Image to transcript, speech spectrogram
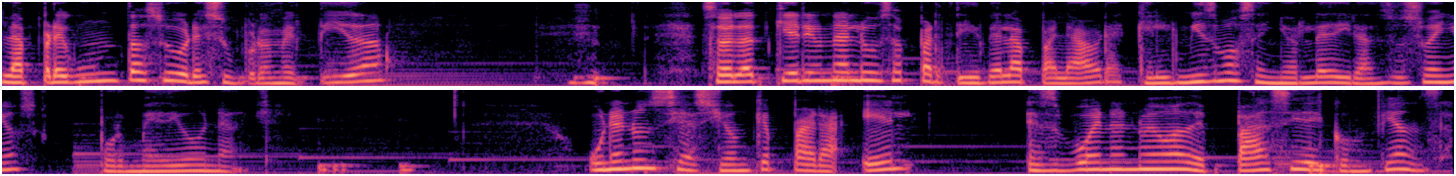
la pregunta sobre su prometida solo adquiere una luz a partir de la palabra que el mismo Señor le dirá en sus sueños por medio de un ángel. Una anunciación que para él es buena nueva de paz y de confianza.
